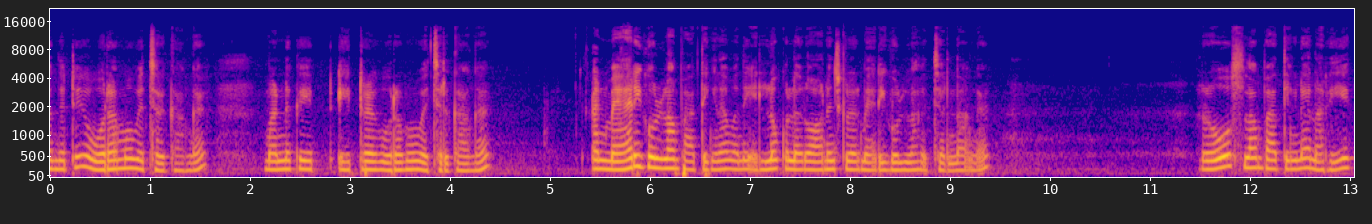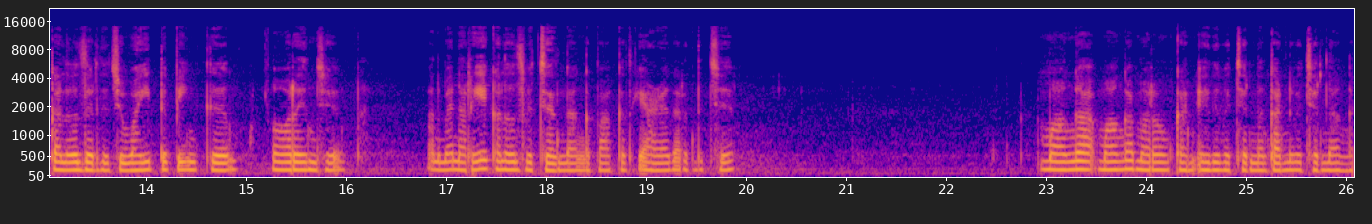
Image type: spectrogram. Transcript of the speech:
வந்துட்டு உரமும் வச்சுருக்காங்க. மண்ணுக்கு ஏற்ற உரமும் வச்சுருக்காங்க. அண்ட் மேரிகோல்ட்லாம் பார்த்தீங்கன்னா வந்து எல்லோ கலர் ஆரஞ்சு கலர் மேரிகோல்ட்லாம் வச்சுருந்தாங்க. ரோஸ்லாம் பார்த்தீங்கன்னா நிறைய கலர்ஸ் இருந்துச்சு. ஒயிட்டு பிங்க்கு ஆரஞ்சு அந்த மாதிரி நிறைய கலர்ஸ் வச்சுருந்தாங்க பார்க்கறதுக்கே அழகாக இருந்துச்சு. மாங்காய் மாங்காய் மரம் கண் இது வச்சுருந்தாங்க கன்று வச்சுருந்தாங்க.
